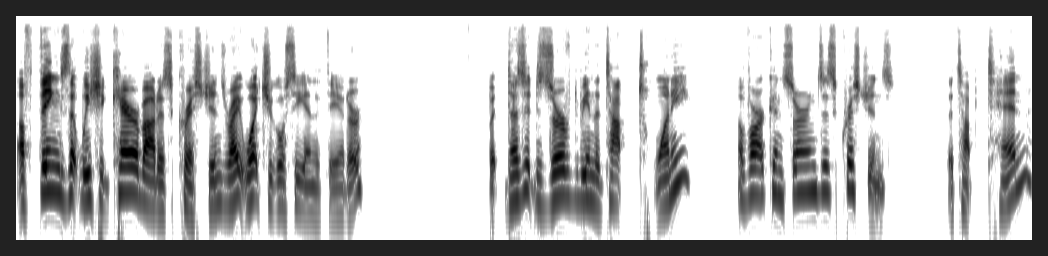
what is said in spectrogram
of things that we should care about as Christians, right? What you go see in the theater. But does it deserve to be in the top 20 of our concerns as Christians? The top 10?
